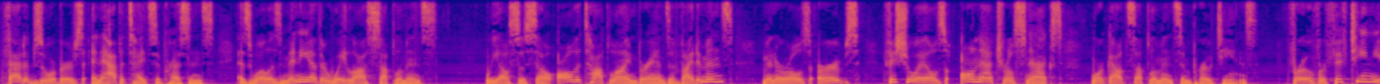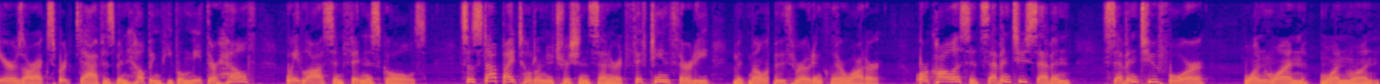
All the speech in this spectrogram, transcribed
fat absorbers, and appetite suppressants, as well as many other weight loss supplements. We also sell all the top line brands of vitamins, minerals, herbs, fish oils, all natural snacks, workout supplements, and proteins. For over 15 years, our expert staff has been helping people meet their health, weight loss, and fitness goals. So stop by Total Nutrition Center at 1530 McMullen Booth Road in Clearwater or call us at 727 724 1111.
